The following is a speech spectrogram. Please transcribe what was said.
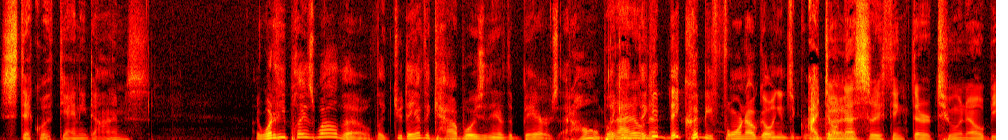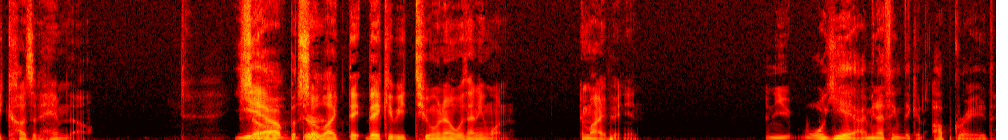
stick with Danny Dimes? Like, what if he plays well though? Like, dude, they have the Cowboys and they have the Bears at home. But they I could, don't they, know- could, they could be four zero oh going into Green I don't Bay. necessarily think they're two and zero because of him, though. Yeah, so, but so like they they could be two and zero with anyone, in my opinion. and you. Well, yeah. I mean, I think they can upgrade.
